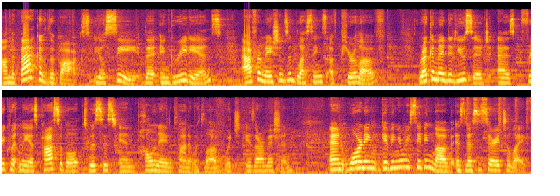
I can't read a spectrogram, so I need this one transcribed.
On the back of the box, you'll see that ingredients, affirmations and blessings of pure love, recommended usage as frequently as possible to assist in pollinating the planet with love, which is our mission, and warning, giving and receiving love is necessary to life.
